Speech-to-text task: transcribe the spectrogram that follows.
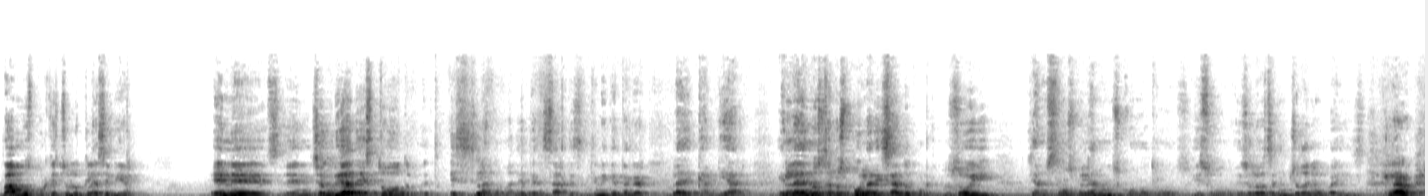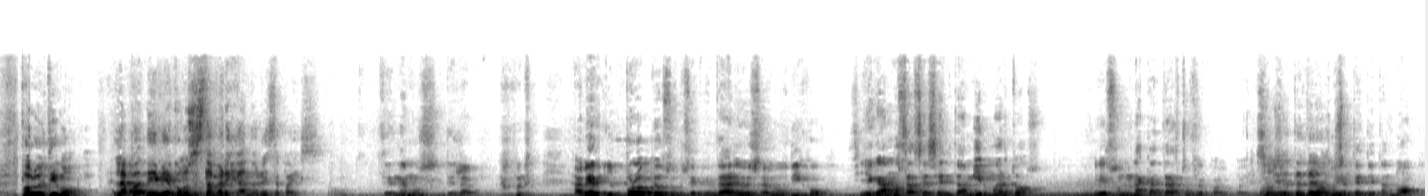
Vamos porque esto es lo que le hace bien. En, eh, en seguridad esto otro. Esa es la forma de pensar que se tiene que tener, la de cambiar, en la de no estarnos polarizando, porque pues hoy ya no estamos peleando unos con otros y eso, eso le va a hacer mucho daño al país. Claro. Por último, la pandemia, ¿cómo se está manejando en este país? Tenemos de la... A ver, el propio subsecretario de Salud dijo, si llegamos a 60 mil muertos, es una catástrofe para el país. Son Ya 72,000. llevamos 70 y tantos. No,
